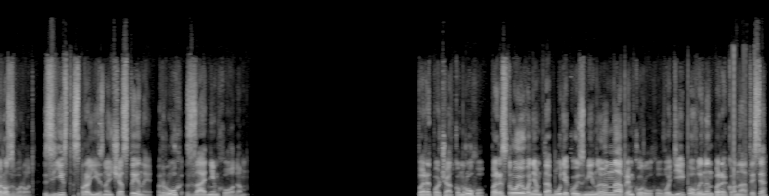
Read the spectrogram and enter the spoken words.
розворот, з'їзд з проїзної частини, рух заднім ходом. Перед початком руху, перестроюванням та будь-якою зміною напрямку руху водій повинен переконатися,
